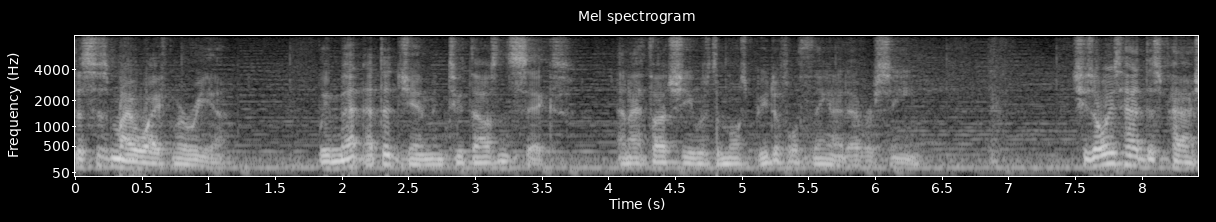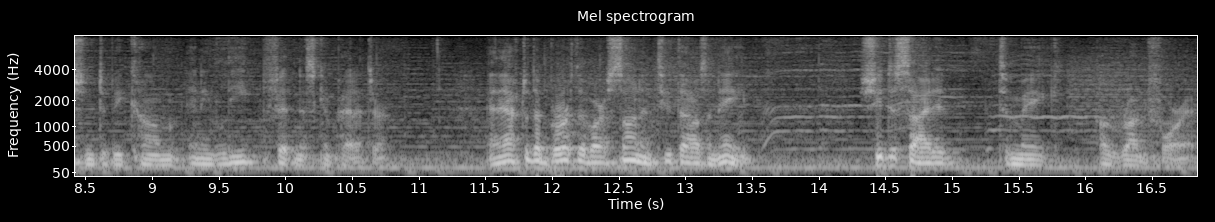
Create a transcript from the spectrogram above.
This is my wife, Maria. We met at the gym in 2006, and I thought she was the most beautiful thing I'd ever seen. She's always had this passion to become an elite fitness competitor, and after the birth of our son in 2008, she decided to make a run for it.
